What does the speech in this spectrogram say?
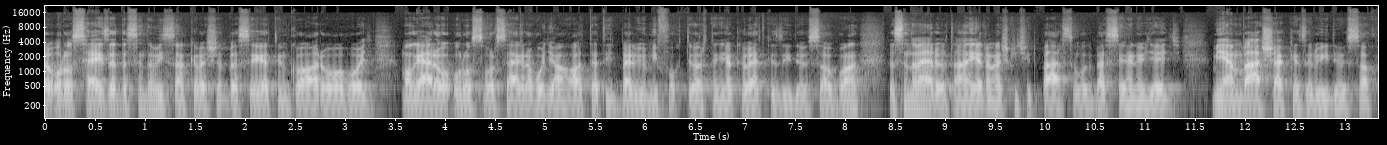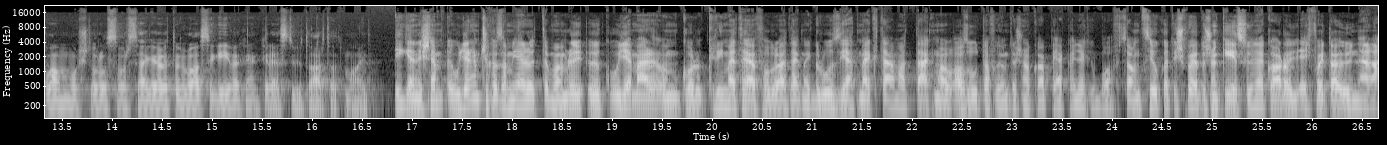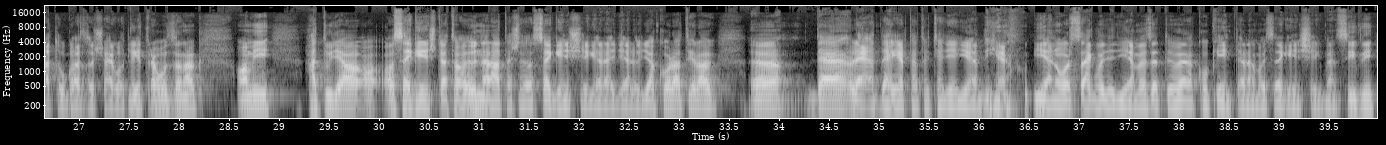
orosz helyzet, de szerintem viszont keveset beszélgetünk arról, hogy magára Oroszországra hogyan hat, tehát így belül mi fog történni a következő időszakban. De szerintem erről talán érdemes kicsit pár szót beszélni, ugye egy milyen válságkezelő időszak van most Oroszország előtt, ami valószínűleg éveken keresztül tarthat majd. Igen, és nem, ugye nem csak az, ami előtte van, mert ők ugye már, amikor Krimet elfoglalták, meg Grúziát megtámadták, már azóta folyamatosan kapják a nyakukba a szankciókat, és folyamatosan készülnek arra, hogy egyfajta önnellátó gazdaságot létrehozzanak, ami hát ugye a, a szegény, tehát a önnellátás az a szegénységgel egyelő gyakorlatilag, de lehet, de érted, hogyha egy ilyen, ilyen, ilyen ország vagy egy ilyen vezetővel, akkor kénytelen vagy szegénységben szívni.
